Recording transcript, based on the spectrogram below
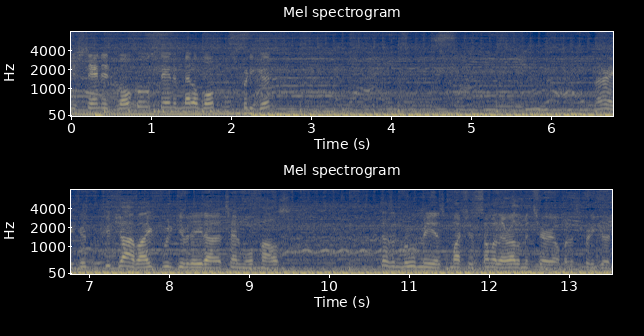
Your standard vocals, standard metal vocals, pretty good. All right, good, good job. I would give it eight out of ten. Wolf House doesn't move me as much as some of their other material, but it's pretty good.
